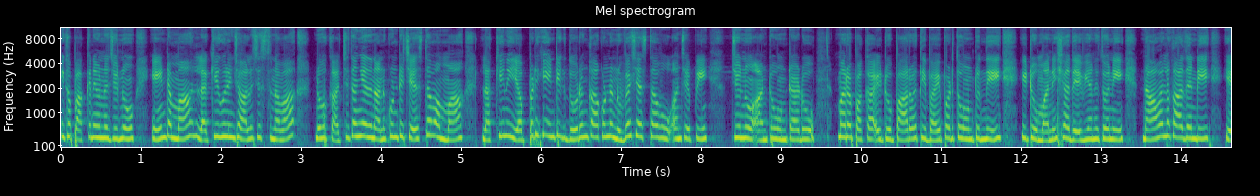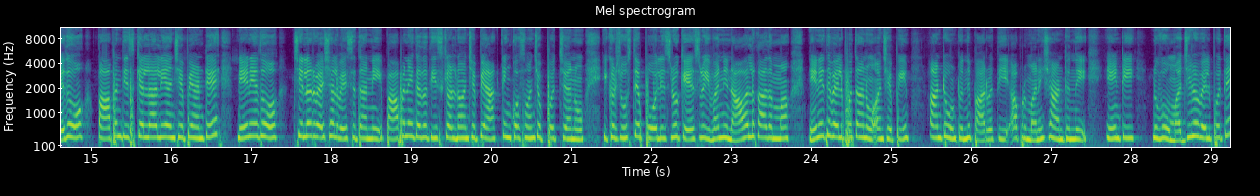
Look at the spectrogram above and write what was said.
ఇక పక్కనే ఉన్న జున్ను ఏంటమ్మా లక్కీ గురించి ఆలోచిస్తున్నావా? నువ్వు ఖచ్చితంగా ఏదైనా అనుకుంటే చేస్తావమ్మా. లక్కీని ఎప్పటికీ ఇంటికి దూరం కాకుండా నువ్వే చేస్తావు అని చెప్పి జున్ను అంటూ ఉంటాడు. మరోపక్క ఇటు పార్వతి భయపడుతూ ఉంటుంది. ఇటు మనీషా దేవ్యానితోని నా వల్ల కాదండి ఏదో పాపని తీసుకెళ్ళాలి అని చెప్పి అంటే నేనేదో చిల్లర వేషాలు వేసేదాన్ని పాపనే కదా తీసుకెళ్ళడం అని చెప్పి యాక్టింగ్ కోసం అని చెప్పొచ్చాను. ఇక్కడ చూస్తే పోలీసులు కేసులు ఇవన్నీ నా వల్ల కాదమ్మా నేనైతే వెళ్ళిపోతాను అని చెప్పి అంటూ ఉంటుంది పార్వతి. అప్పుడు మనీషా అంటుంది ఏంటి నువ్వు మధ్యలో వెళ్ళిపోతే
